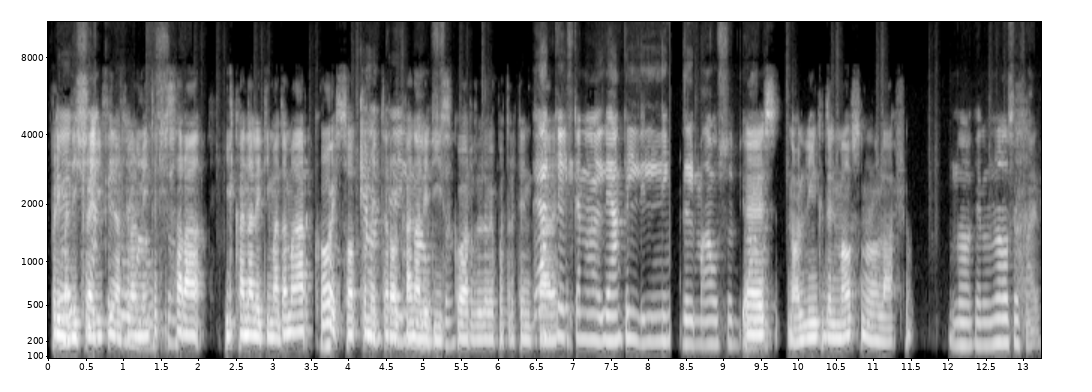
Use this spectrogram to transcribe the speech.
prima Eh, dei crediti il naturalmente ci sarà il canale di Madamarco e sotto E metterò il il canale mouse. Discord dove potrete E anche entrare. il canale, anche il link del mouse. Eh, s- no, il link del mouse non lo lascio. No, che non, non lo sai fare.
